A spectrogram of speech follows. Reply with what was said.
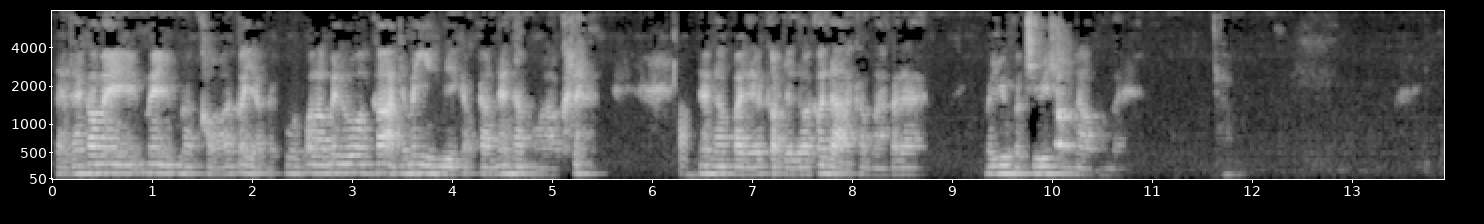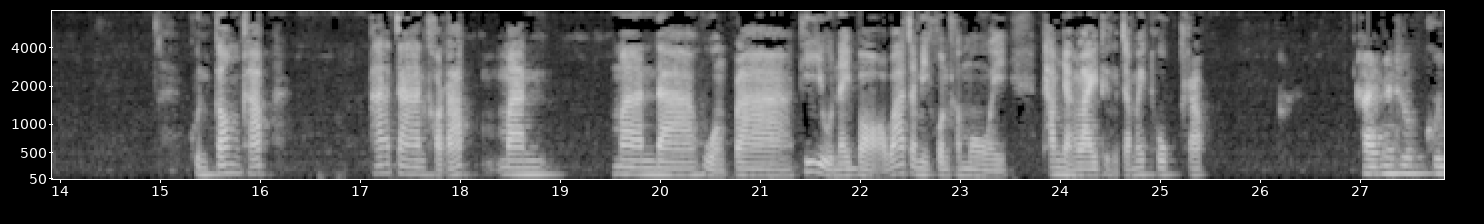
แต่ถ้าเขาไม่ไม่มาขอก็อย่าไปพูดเพราะเราไม่รู้ว่าเขาอาจจะไม่ยินดีกับการแนะนำของเราก็ได้แนะนำไปแล้วก่อนจะโดนเขาด่ากลับมาก็ได้ มายุ่งกับชีวิตของเราทำไมคุณก้องครับ พระอาจารย์ขอรับมารมารดาห่วงปลาที่อยู่ในบ่อว่าจะมีคนขโมยทำอย่างไรถึงจะไม่ทุกข์ครับ ใครไม่ทุกข์คุณ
